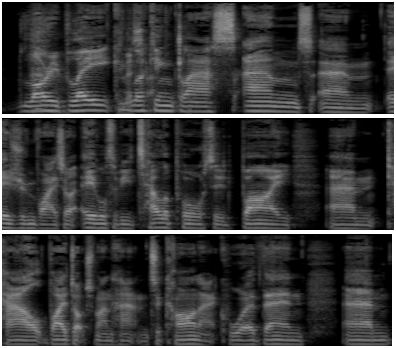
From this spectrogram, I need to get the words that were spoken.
Laurie Blake, Mishap. Looking Glass, and um, Adrian Veidt are able to be teleported by um, Cal by Dr. Manhattan to Karnak where then, um,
